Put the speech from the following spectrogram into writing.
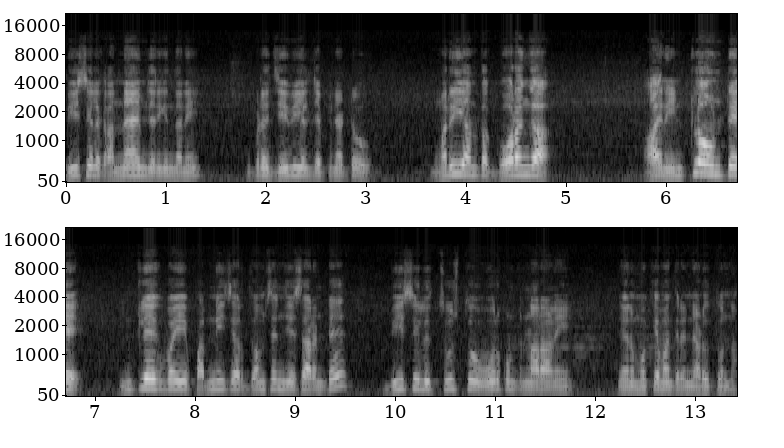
బీసీలకు అన్యాయం జరిగిందని ఇప్పుడే జీవీఎల్ చెప్పినట్టు మరీ అంత ఘోరంగా ఆయన ఇంట్లో ఉంటే ఇంట్లోకి పోయి ఫర్నిచర్ ధ్వంసం చేశారంటే బీసీలు చూస్తూ ఊరుకుంటున్నారా అని నేను ముఖ్యమంత్రిని అడుగుతున్నా.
